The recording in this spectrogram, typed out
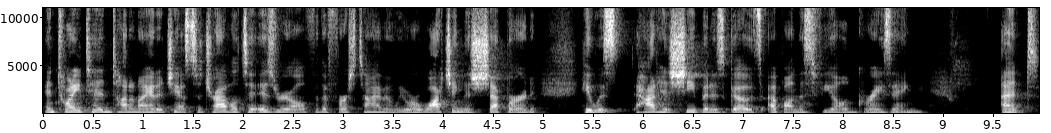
In 2010, Todd and I had a chance to travel to Israel for the first time, and we were watching the shepherd. He was had his sheep and his goats up on this field grazing. And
